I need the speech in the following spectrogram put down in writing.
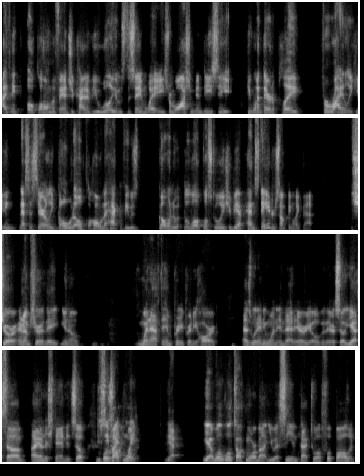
I think Oklahoma fans should kind of view Williams the same way. He's from Washington, D.C. He went there to play for Riley. He didn't necessarily go to Oklahoma. Heck, if he was going to the local school, he should be at Penn State or something like that. Sure. And I'm sure they, you know, went after him pretty pretty hard as would anyone in that area over there. So yes um, i understand it. So you see we'll my point more, yeah. Yeah we'll we'll talk more about usc and pac 12 football and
